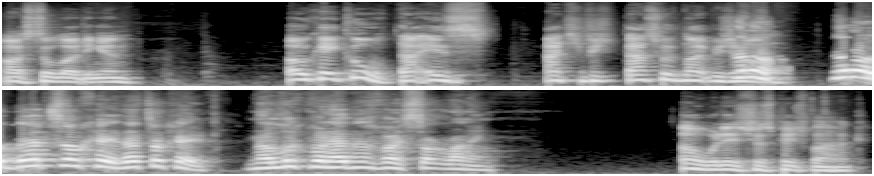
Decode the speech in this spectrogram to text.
Oh, still loading in. Okay, cool. That is actually that's with night vision No, on. no, no, no. That's okay. That's okay. Now look what happens if I start running. Oh, it is just pitch black.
